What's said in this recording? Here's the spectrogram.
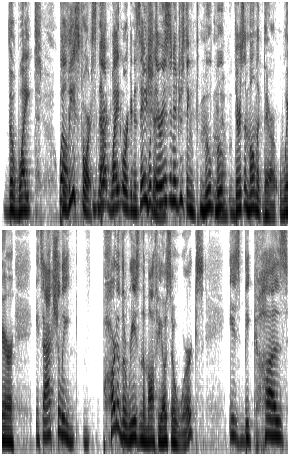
the white Well, police force, not there- white organizations. Well, there is an interesting move. move There's a moment there where it's actually part of the reason the mafioso works is because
